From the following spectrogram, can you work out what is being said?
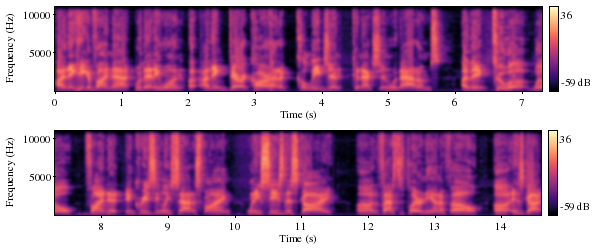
I think he can find that with anyone. I think Derek Carr had a collegiate connection with Adams. I think Tua will find it increasingly satisfying when he sees this guy, uh, the fastest player in the NFL, uh, has got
